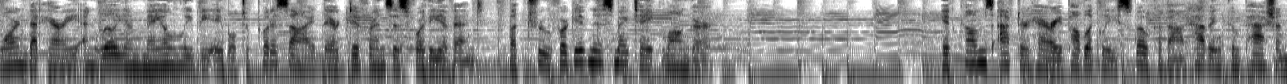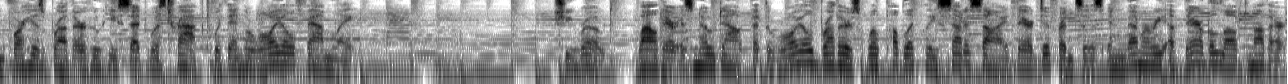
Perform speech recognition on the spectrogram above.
warned that Harry and William may only be able to put aside their differences for the event, but true forgiveness may take longer. It comes after Harry publicly spoke about having compassion for his brother who he said was trapped within the royal family. She wrote, while there is no doubt that the royal brothers will publicly set aside their differences in memory of their beloved mother,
